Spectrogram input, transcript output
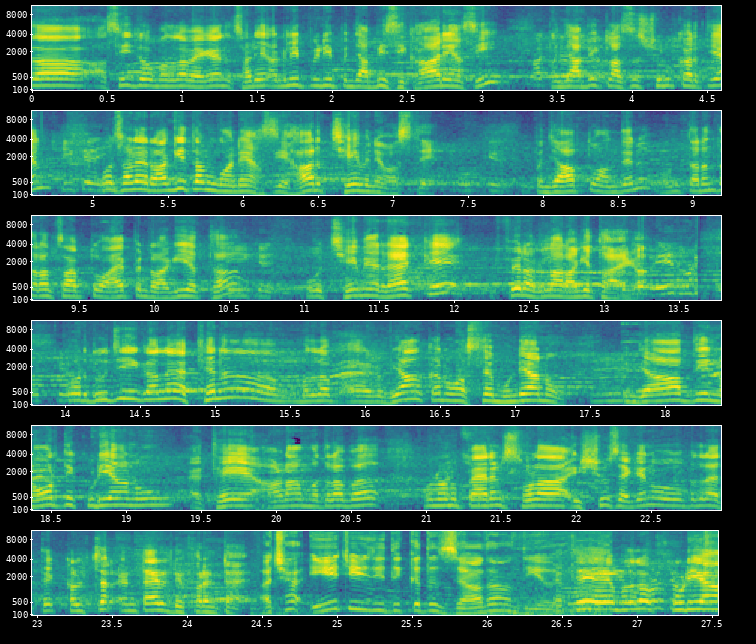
ਦਾ ਅਸੀਂ ਜੋ ਮਤਲਬ ਹੈਗਾ ਸਾਡੀ ਅਗਲੀ ਪੀੜ੍ਹੀ ਪੰਜਾਬੀ ਸਿਖਾ ਰਹੇ ਹਾਂ ਅਸੀਂ। ਪੰਜਾਬੀ ਕਲਾਸਿਸ ਸ਼ੁਰੂ ਕਰਤੀਆਂ। ਔਰ ਸਾਡੇ ਰਾਗੀ ਤਾਂ ਮੰਗਵਾਉਂਦੇ ਹਾਂ ਅਸੀਂ ਹਰ 6 ਮਹੀਨੇ ਵਾਸਤੇ ਪੰਜਾਬ ਤੋਂ ਆਉਂਦੇ ਨੇ। ਹੁਣ ਤਰਨ ਤਾਰਨ ਸਾਹਿਬ ਤੋਂ ਆਏ ਪਿੰਡ ਰਾਗੀ ਹੱਥਾ ਉਹ 6 ਮਹੀਨੇ ਰਹਿ ਕੇ ਫਿਰ ਅਗਲਾ ਰਾਗੀ ਹੱਥਾ ਆਏਗਾ। ਔਰ ਦੂਜੀ ਗੱਲ ਹੈ ਇੱਥੇ ਨਾ ਮਤਲਬ ਵਿਆਹ ਕਰਨ ਵਾਸਤੇ ਮੁੰਡਿਆਂ ਨੂੰ ਪੰਜਾਬ ਦੀ ਨੌਰਥ ਦੀ ਕੁੜੀਆਂ ਨੂੰ ਇੱਥੇ ਆਣਾ ਮਤਲਬ ਉਹਨਾਂ ਨੂੰ ਪੈਰੈਂਟਸ ਥੋੜਾ ਇਸ਼ੂਸ ਹੈਗੇ ਨੇ ਉਹ ਮਤਲਬ ਇੱਥੇ ਕਲਚਰ ਐਂਟਾਇਰ ਡਿਫਰੈਂਟ ਹੈ। ਅੱਛਾ ਇਹ ਚੀਜ਼ ਦੀ ਦਿੱਕਤ ਜ਼ਿਆਦਾ ਹੁੰਦੀ ਹੈ। ਇੱਥੇ ਮਤਲਬ ਕੁੜੀਆਂ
